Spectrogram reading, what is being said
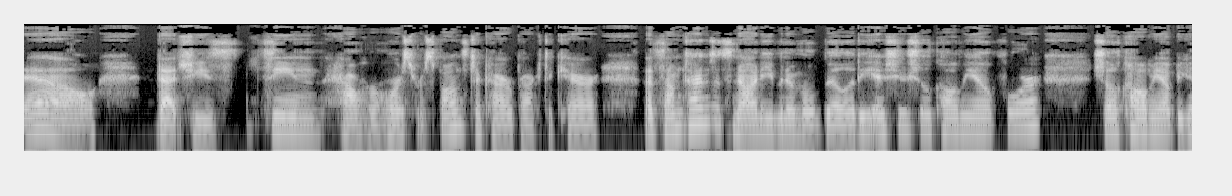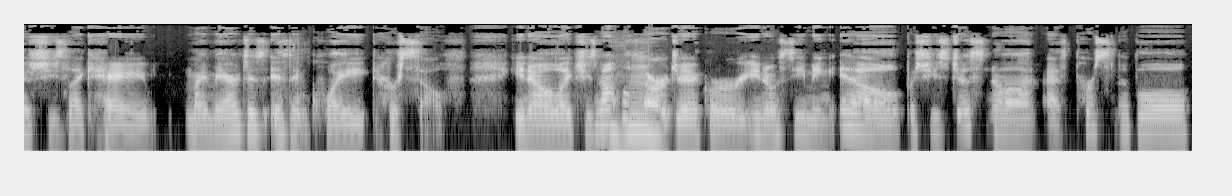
now that she's seen how her horse responds to chiropractic care that sometimes it's not even a mobility issue she'll call me out for she'll call me out because she's like hey my mare just isn't quite herself you know like she's not mm-hmm. lethargic or you know seeming ill but she's just not as personable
